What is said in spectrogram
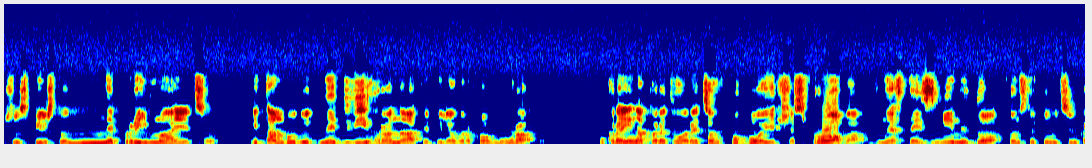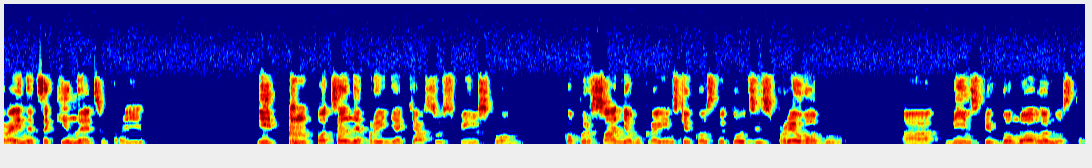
суспільство не приймає цього, і там будуть не дві гранати біля Верховної Ради. Україна перетвориться в побоїще. Спроба внести зміни до Конституції України це кінець України. І оце неприйняття суспільством коперсання в українській конституції з приводу а, мінських домовленостей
